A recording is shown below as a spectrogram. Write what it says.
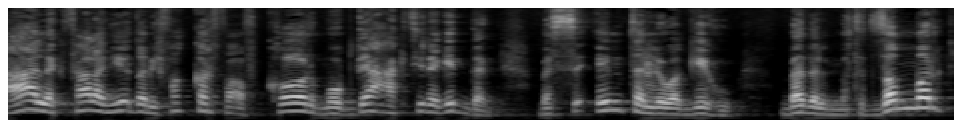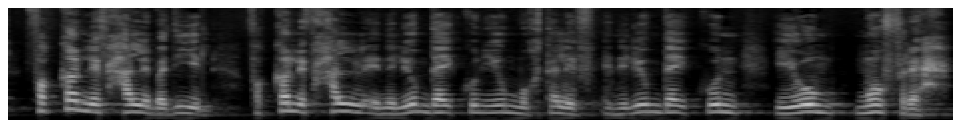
عقلك فعلا يقدر يفكر في أفكار مبدعة كتيرة جدا بس انت اللي وجهه بدل ما تتذمر فكر لي في حل بديل. فكر لي في حل إن اليوم ده يكون يوم مختلف إن اليوم ده يكون يوم مفرح.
